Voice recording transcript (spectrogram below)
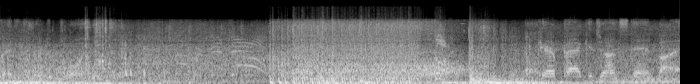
ready for deployment. Got it. Care package on standby.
